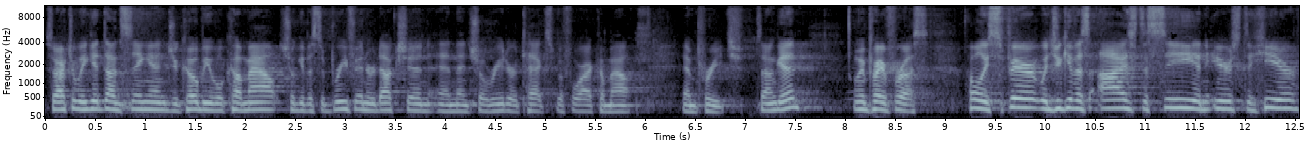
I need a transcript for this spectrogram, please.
So, after we get done singing, Jacoby will come out. She'll give us a brief introduction, and then she'll read her text before I come out and preach. Sound good? Let me pray for us. Holy Spirit, would you give us eyes to see and ears to hear?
